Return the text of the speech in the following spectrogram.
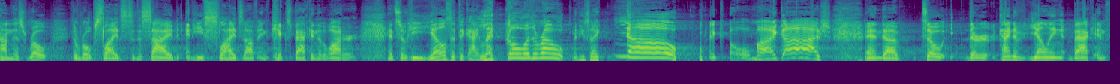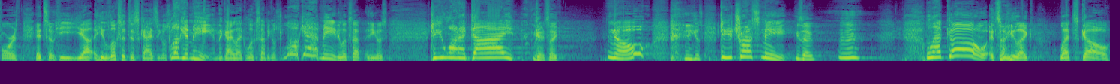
on this rope, the rope slides to the side and he slides off and kicks back into the water. And so he yells at the guy, Let go of the rope. And he's like, No. Like, oh my gosh. And uh, so they're kind of yelling back and forth. And so he yell, he looks at this guy and he goes, Look at me. And the guy like looks up, he goes, Look at me. And he looks up and he goes, Do you want to die? The guy's like, No. And he goes, Do you trust me? He's like? Let go. And so he like let's go.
